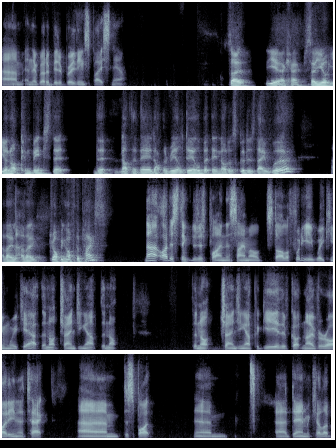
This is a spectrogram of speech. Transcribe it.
um, and they've got a bit of breathing space now. So, yeah, okay. So you're, you're not convinced that that not that they're not the real deal, but they're not as good as they were. Are they no. are they dropping off the pace? No, I just think they're just playing the same old style of footy week in week out. They're not changing up. They're not they're not changing up a gear. They've got no variety in attack, um, despite um, uh, Dan McKellar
